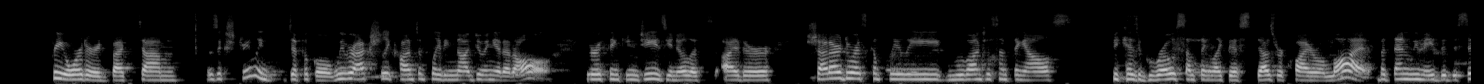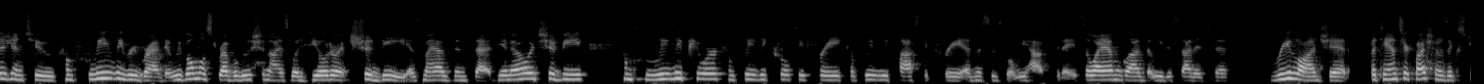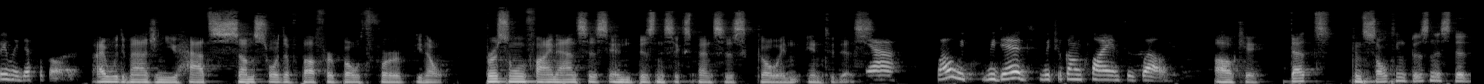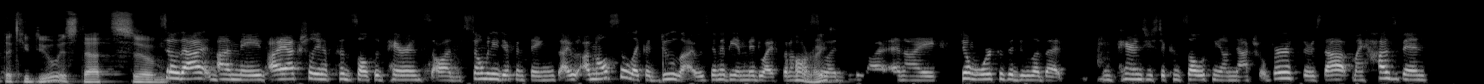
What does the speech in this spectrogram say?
pre-ordered, but, um, it was extremely difficult. We were actually contemplating not doing it at all. We were thinking, geez, you know, let's either shut our doors completely, move on to something else, because to grow something like this does require a lot. But then we made the decision to completely rebrand it. We've almost revolutionized what deodorant should be, as my husband said. You know, it should be completely pure, completely cruelty free, completely plastic free. And this is what we have today. So I am glad that we decided to relaunch it. But to answer your question, was extremely difficult. I would imagine you had some sort of buffer both for, you know, personal finances and business expenses going into this. Yeah. Well, we, we did. We took on clients as well. Okay. That consulting business that, that you do, is that? Um... So that I'm amazed. I actually have consulted parents on so many different things. I, am also like a doula. I was going to be a midwife, but I'm All also right. a doula. And I don't work as a doula, but parents used to consult with me on natural birth. There's that. My husband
